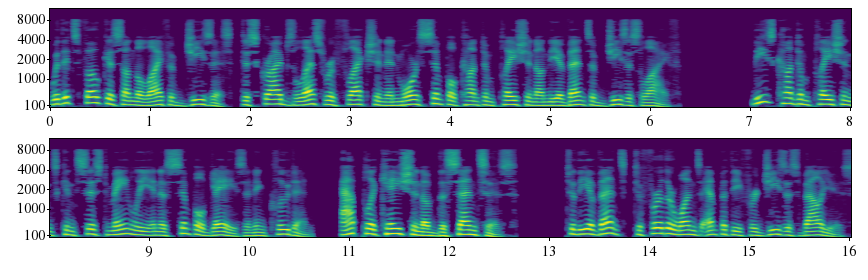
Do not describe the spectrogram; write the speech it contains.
with its focus on the life of Jesus, describes less reflection and more simple contemplation on the events of Jesus' life. These contemplations consist mainly in a simple gaze and include an application of the senses to the events, to further one's empathy for Jesus' values,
